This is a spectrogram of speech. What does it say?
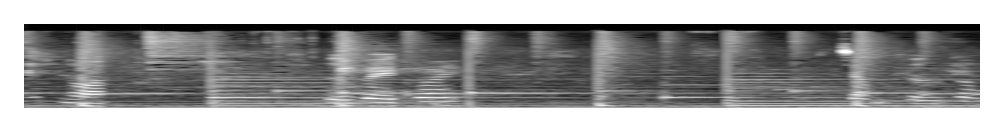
Rất ngọt. Thử về coi thứ không?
